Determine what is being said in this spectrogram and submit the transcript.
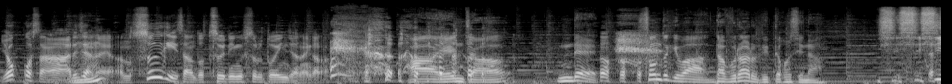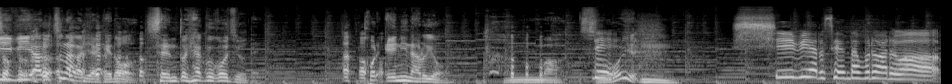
よっこさんあれじゃない？あのスーギーさんとツーリングするといいんじゃないかな。ああええんちゃう？んでその時は WR で言ってほしいな。しし CBR つながりやけど1000と150で。これ絵になるよ。うんまあすごい、うん、CBR1000WR は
